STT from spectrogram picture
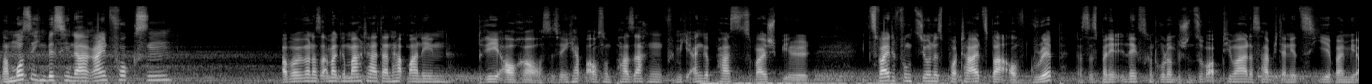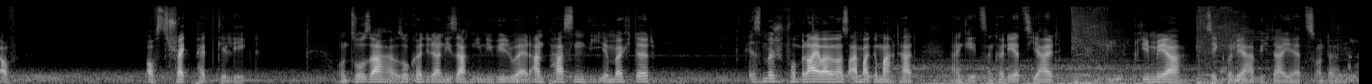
Man muss sich ein bisschen da reinfuchsen. Aber wenn man das einmal gemacht hat, dann hat man den Dreh auch raus. Deswegen, ich habe auch so ein paar Sachen für mich angepasst. Zum Beispiel die zweite Funktion des Portals war auf Grip. Das ist bei den Index-Controllern ein bisschen suboptimal. Das habe ich dann jetzt hier bei mir auf, aufs Trackpad gelegt. Und so, so könnt ihr dann die Sachen individuell anpassen, wie ihr möchtet. Ist ein bisschen vom Blei, aber wenn man es einmal gemacht hat, dann geht's. Dann könnt ihr jetzt hier halt primär, sekundär habe ich da jetzt und dann...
